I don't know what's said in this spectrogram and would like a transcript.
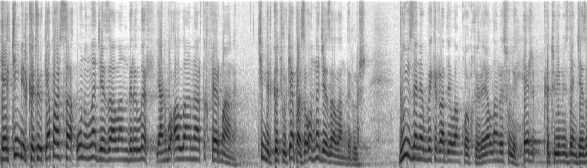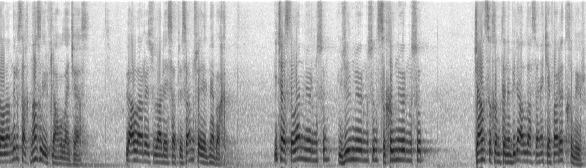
Her kim bir kötülük yaparsa onunla cezalandırılır. Yani bu Allah'ın artık fermanı. Kim bir kötülük yaparsa onunla cezalandırılır. Bu yüzden Ebu Bekir radıyallahu anh korkuyor. Ey Allah'ın Resulü her kötülüğümüzden cezalandırırsak nasıl iflah olacağız? Ve Allah Resulü aleyhisselatü vesselam söylediğine bakın. Hiç hastalanmıyor musun? Üzülmüyor musun? Sıkılmıyor musun? Can sıkıntını bile Allah sana kefaret kılıyor.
